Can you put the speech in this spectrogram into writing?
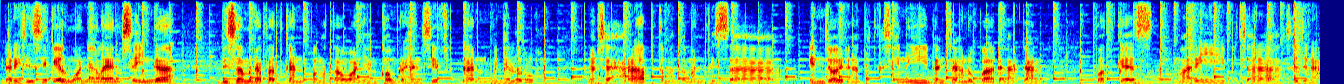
dari sisi keilmuan yang lain, sehingga bisa mendapatkan pengetahuan yang komprehensif dan menyeluruh. Dan saya harap teman-teman bisa enjoy dengan podcast ini, dan jangan lupa dengarkan podcast Mari Bicara Sejenak.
